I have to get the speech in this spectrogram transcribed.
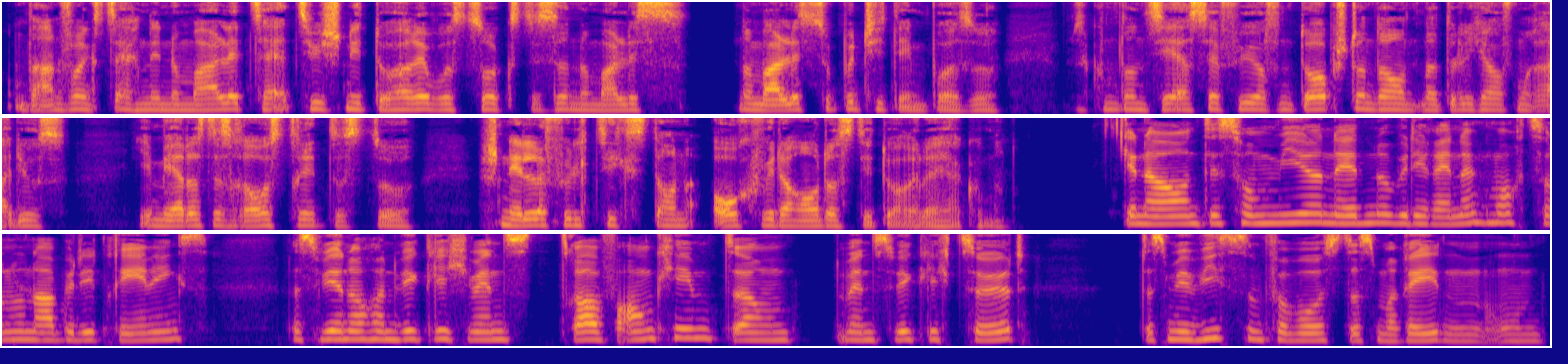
unter Anführungszeichen die normale Zeit zwischen die Tore, wo du sagst, das ist ein normales, normales Super-G-Tempo. Also das kommt dann sehr, sehr viel auf den Torabstand an und natürlich auf den Radius. Je mehr dass das raustritt, desto schneller fühlt sich's dann auch wieder an, dass die Tore daherkommen. Genau, und das haben wir nicht nur bei die Rennen gemacht, sondern auch bei die Trainings dass wir nachher wirklich, wenn es drauf ankommt und wenn es wirklich zählt, dass wir wissen, von was dass wir reden. Und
